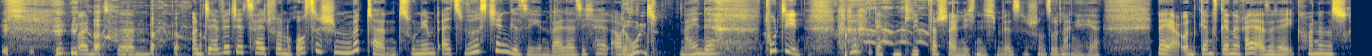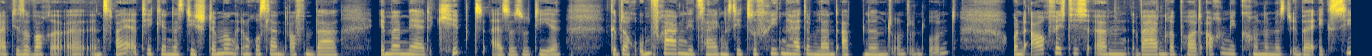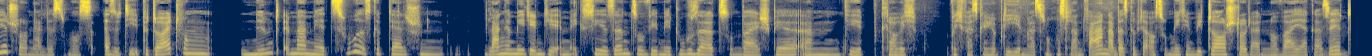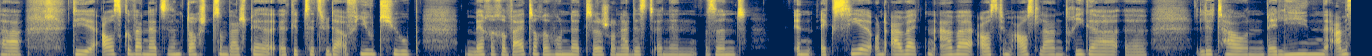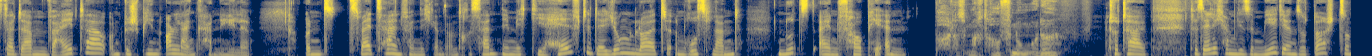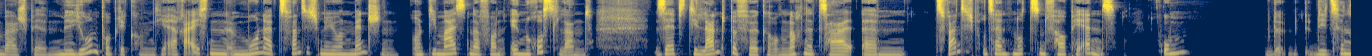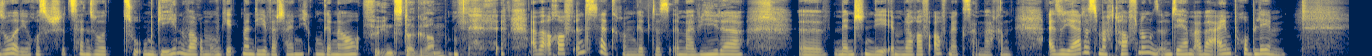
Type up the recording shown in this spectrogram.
Und, ähm, und der wird jetzt halt von russischen Müttern zunehmend als Würstchen gesehen, weil er sich halt auch. Der Hund? Nein, der Putin. Der Hund lebt wahrscheinlich nicht mehr, ist ja schon so lange her. Naja, und ganz generell, also der Economist schreibt diese Woche äh, in zwei Artikeln, dass die Stimmung in Russland offenbar immer mehr kippt. Also so die, es gibt auch Umfragen, die zeigen, dass die Zufriedenheit im Land abnimmt und, und, und. Und auch wichtig ähm, war ein Report auch im Economist über Exiljournalismus. Also die Bedeutung nimmt immer mehr zu. Es gibt ja schon lange Medien, die im Exil sind, so wie Medusa zum Beispiel, ähm, die, glaube ich, ich weiß gar nicht, ob die jemals in Russland waren, aber es gibt ja auch so Medien wie Dost oder Novaya Gazeta, mhm. die ausgewandert sind. Dost zum Beispiel äh, gibt es jetzt wieder auf YouTube. Mehrere weitere hunderte JournalistInnen sind in Exil und arbeiten aber aus dem Ausland, Riga, äh, Litauen, Berlin, Amsterdam weiter und bespielen Online-Kanäle. Und zwei Zahlen fand ich ganz interessant, nämlich die Hälfte der jungen Leute in Russland nutzt einen VPN. Boah, das macht Hoffnung, oder? Total. Tatsächlich haben diese Medien, so Dosh zum Beispiel, ein Millionenpublikum. Die erreichen im Monat 20 Millionen Menschen und die meisten davon in Russland. Selbst die Landbevölkerung, noch eine Zahl, ähm, 20 Prozent nutzen VPNs, um die Zensur, die russische Zensur zu umgehen. Warum umgeht man die? Wahrscheinlich um genau. Für Instagram. Aber auch auf Instagram gibt es immer wieder äh, Menschen, die eben darauf aufmerksam machen. Also ja, das macht Hoffnung und sie haben aber ein Problem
